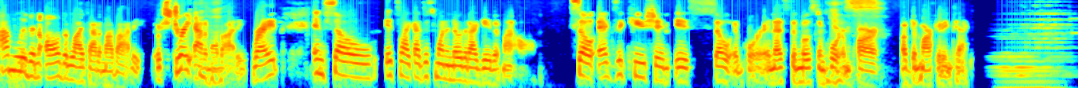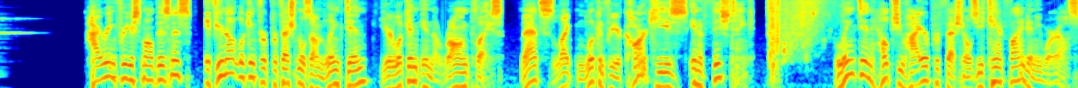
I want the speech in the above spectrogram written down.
I'm living all the life out of my body or straight out of my Mhm. body, right? And so it's like I just want to know that I gave it my all. So execution is so important. That's the most important Yes. part of the marketing tactic. Hiring for your small business? If you're not looking for professionals on LinkedIn, you're looking in the wrong place. That's like looking for your car keys in a fish tank. LinkedIn helps you hire professionals you can't find anywhere else,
